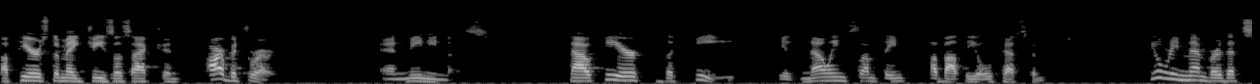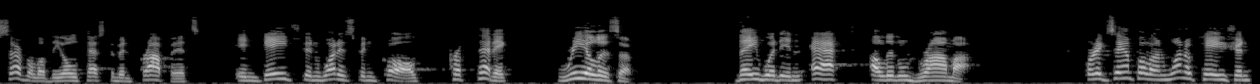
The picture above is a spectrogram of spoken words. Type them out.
appears to make Jesus' action arbitrary and meaningless. Now here the key is knowing something about the Old Testament. You'll remember that several of the Old Testament prophets engaged in what has been called prophetic realism. They would enact a little drama. For example, on one occasion,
